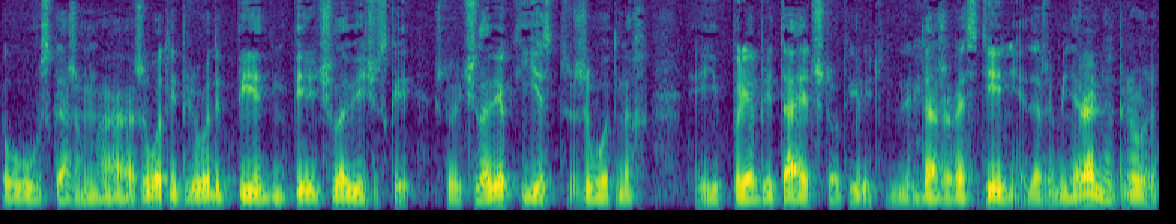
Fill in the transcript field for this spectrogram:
у, скажем, э, животной природы перед, перед человеческой, что человек ест животных и приобретает что-то, или даже растения, даже минеральную природу,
